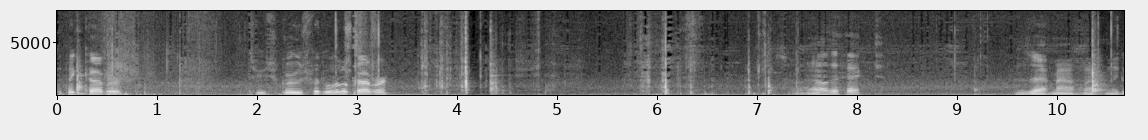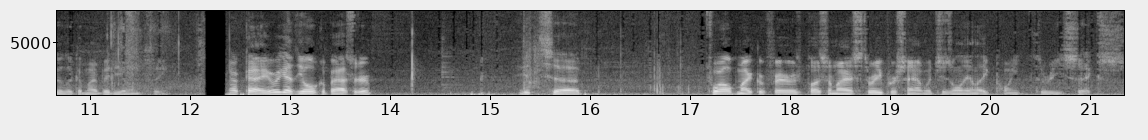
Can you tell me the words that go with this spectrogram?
The big cover. Two screws for the little cover. So how the heck does that mount? Let me go look at my video and see. Okay, here we got the old capacitor. It's uh, 12 microfarads plus or minus 3%, which is only like 0.36.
